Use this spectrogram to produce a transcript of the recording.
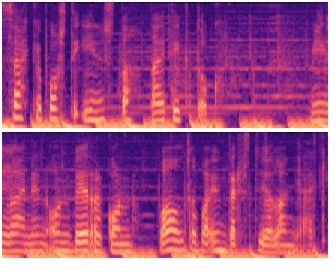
sähköposti, Insta tai TikTok. Millainen on verkon valtava ympäristöjalanjälki?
